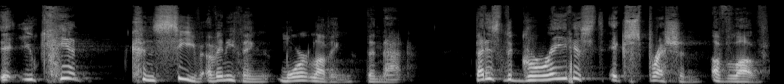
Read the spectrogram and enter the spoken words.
It, you can't conceive of anything more loving than that. That is the greatest expression of love.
